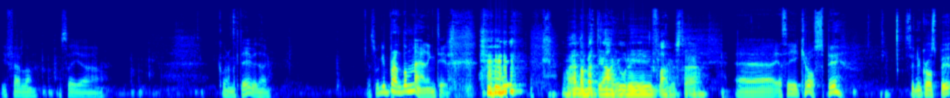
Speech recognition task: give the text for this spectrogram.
i fällan och säga Conor McDavid här. Jag såg ju Brandon Manning till. Det enda bättre han gjorde i Flyers tror jag. Eh, jag säger Crosby. Sidney Crosby.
